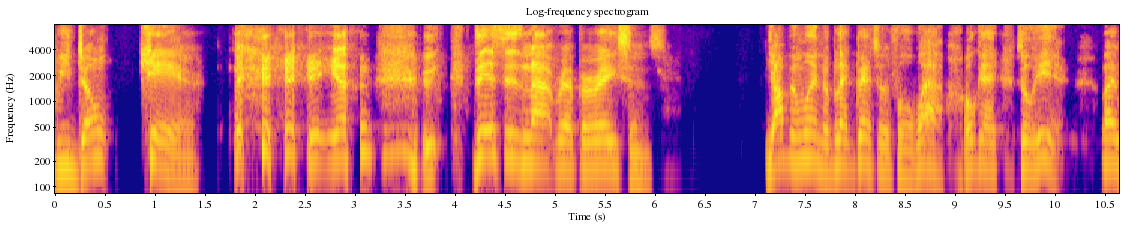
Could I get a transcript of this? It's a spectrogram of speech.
we don't care. This is not reparations. Y'all been wanting a black bachelor for a while. Okay, so here, like,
